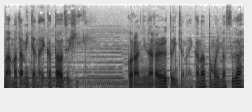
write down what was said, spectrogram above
まあ、まだ見てない方は是非ご覧になられるといいんじゃないかなと思いますが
